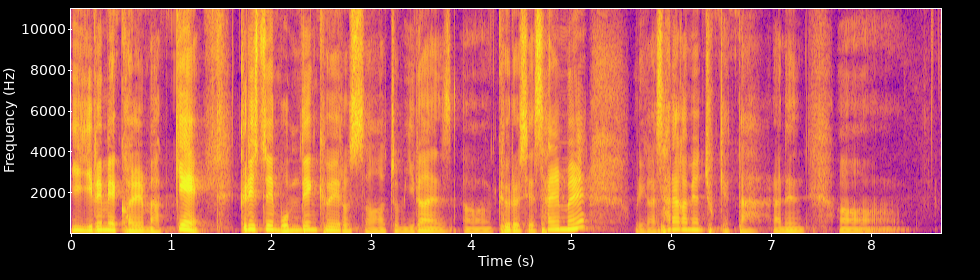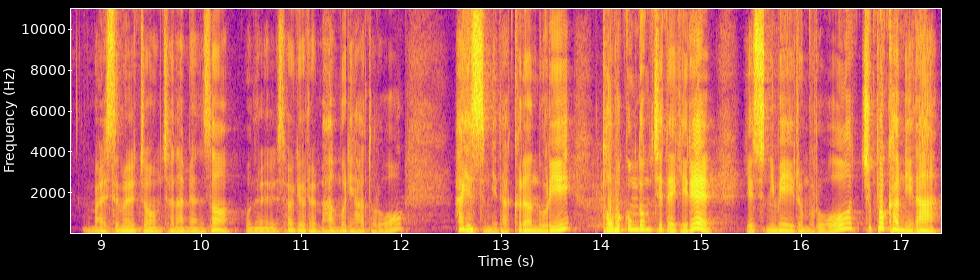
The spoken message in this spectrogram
이 이름에 걸맞게 그리스도의 몸된 교회로서 좀 이러한 어, 교회로서의 삶을 우리가 살아가면 좋겠다라는 어, 말씀을 좀 전하면서 오늘 설교를 마무리하도록 하겠습니다. 그런 우리 더복 공동체 되기를 예수님의 이름으로 축복합니다.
